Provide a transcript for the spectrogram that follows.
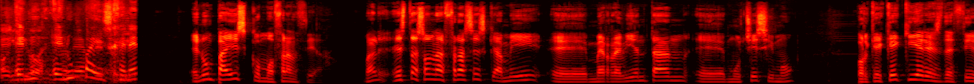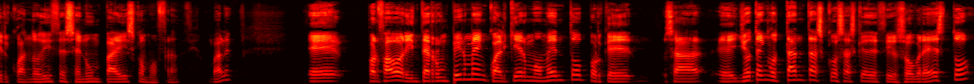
En, un- en un país genera... en un país como Francia, ¿vale? Estas son las frases que a mí eh, me revientan eh, muchísimo, porque ¿qué quieres decir cuando dices en un país como Francia, ¿vale? Eh, por favor, interrumpirme en cualquier momento, porque, o sea, eh, yo tengo tantas cosas que decir sobre esto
